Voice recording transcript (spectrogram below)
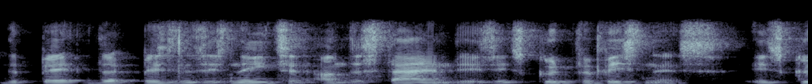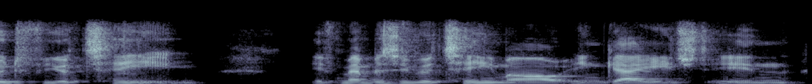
the bit that businesses need to understand is it's good for business. It's good for your team. If members of your team are engaged in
